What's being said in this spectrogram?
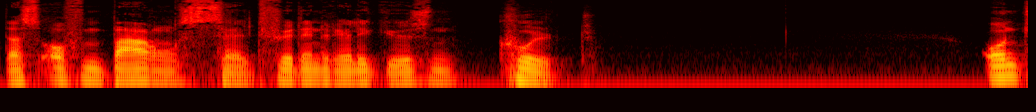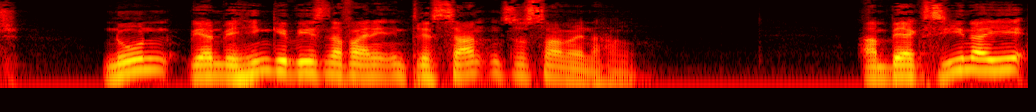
das Offenbarungszelt, für den religiösen Kult. Und nun werden wir hingewiesen auf einen interessanten Zusammenhang. Am Berg Sinai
